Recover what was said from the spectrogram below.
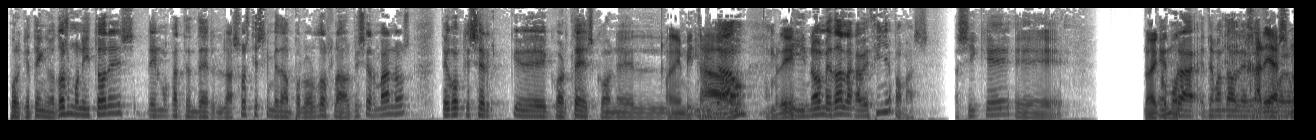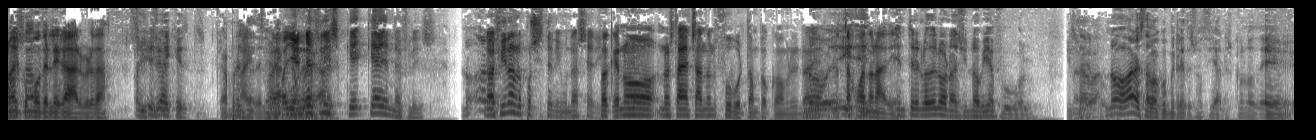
porque tengo dos monitores, tengo que atender las hostias que me dan por los dos lados mis hermanos, tengo que ser eh, cortés con el, Con el invitado, hombre. y no me da la cabecilla para más. Así que eh, No hay como. entra, te el Jareas, no hay WhatsApp. como delegar, ¿verdad? Oye, hay que aprenda de la- Oye, en Netflix, ¿qué, qué hay en Netflix? No, No, al final no pusiste ninguna serie. Porque no, no están echando el fútbol tampoco, hombre. No, hay- no está jugando nadie. Entre lo del Orange y no había fútbol. Estaba- no, ahora estaba con mis redes sociales, con lo de...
